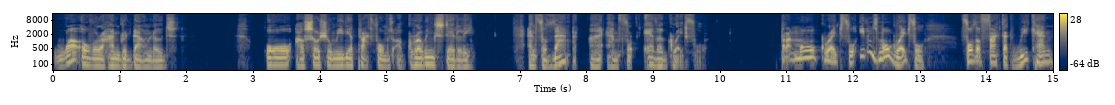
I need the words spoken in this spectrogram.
well over 100 downloads. All our social media platforms are growing steadily. And for that, I am forever grateful. But I'm more grateful, even more grateful, for the fact that we can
